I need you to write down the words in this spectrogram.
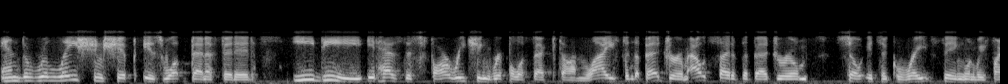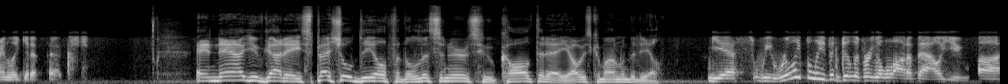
And the relationship is what benefited. ED, it has this far-reaching ripple effect on life in the bedroom, outside of the bedroom. So it's a great thing when we finally get it fixed. And now you've got a special deal for the listeners who called today. You always come on with the deal. Yes, we really believe in delivering a lot of value. Uh,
